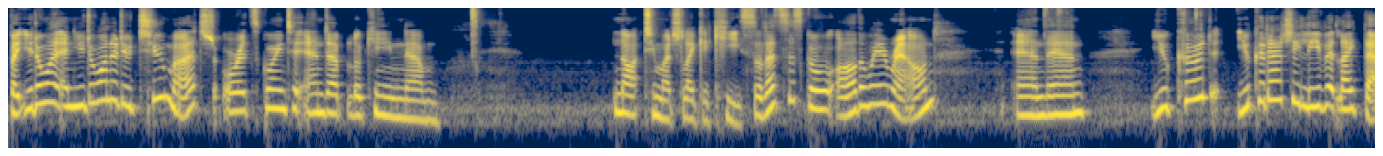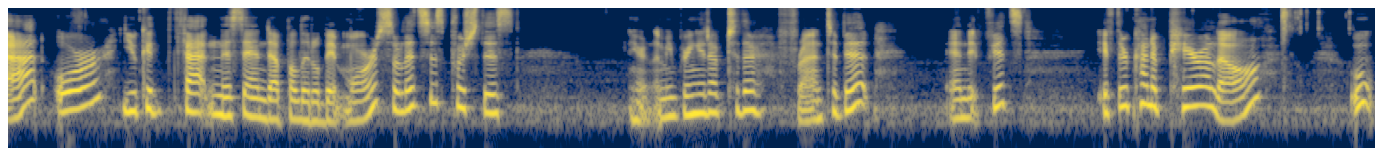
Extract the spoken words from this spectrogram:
But you don't want, and you don't want to do too much or it's going to end up looking um, not too much like a key. So let's just go all the way around and then you could you could actually leave it like that or you could fatten this end up a little bit more. So let's just push this here, let me bring it up to the front a bit and it fits if they're kind of parallel Oh,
